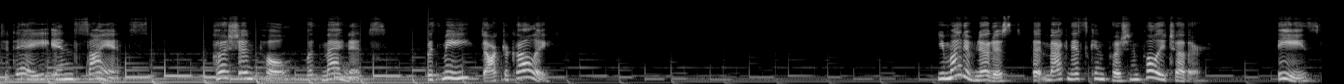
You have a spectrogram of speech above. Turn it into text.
Today in Science Push and Pull with Magnets, with me, Dr. Colley. You might have noticed that magnets can push and pull each other. These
